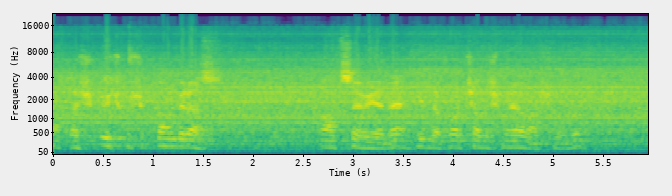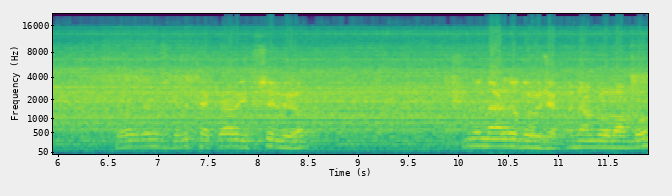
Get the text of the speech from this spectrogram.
Yaklaşık 3.5'tan biraz alt seviyede hidrofor çalışmaya başladı. Gördüğünüz gibi tekrar yükseliyor. Şimdi nerede duracak? Önemli olan bu.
